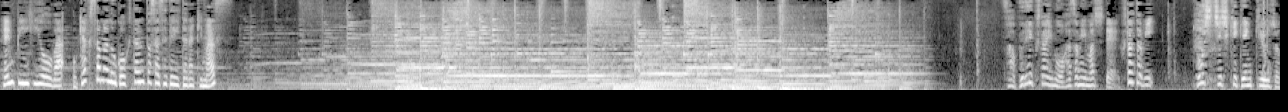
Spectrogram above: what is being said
返品費用はお客様のご負担とさせていただきます。ブレイクタイムを挟みまして再び投資知識研究所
